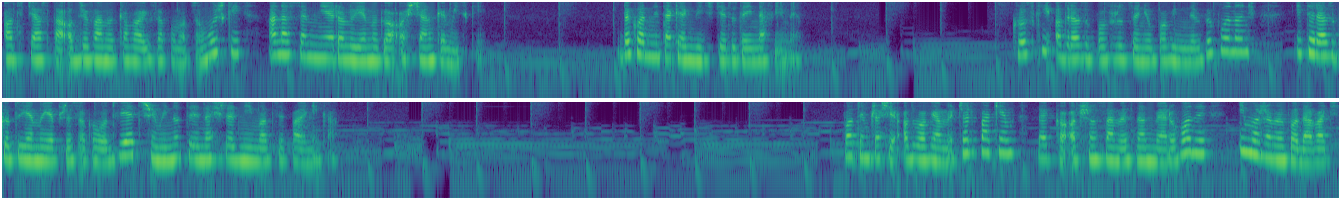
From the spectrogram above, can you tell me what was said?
Od ciasta odrywamy kawałek za pomocą łyżki, a następnie rolujemy go o ściankę miski. Dokładnie tak jak widzicie tutaj na filmie. Kluski od razu po wrzuceniu powinny wypłynąć i teraz gotujemy je przez około 2-3 minuty na średniej mocy palnika. Po tym czasie odławiamy czerpakiem, lekko otrząsamy z nadmiaru wody i możemy podawać.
